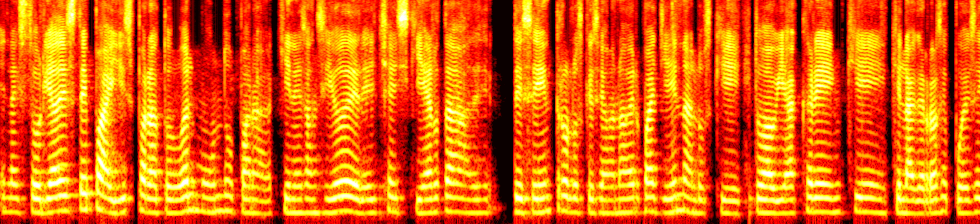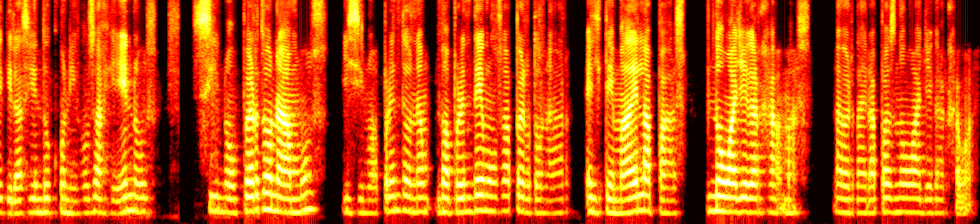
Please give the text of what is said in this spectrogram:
en la historia de este país para todo el mundo, para quienes han sido de derecha, izquierda, de, centro, los que se van a ver ballena, los que todavía creen que, que la guerra se puede seguir haciendo con hijos ajenos. Si no perdonamos y si no, no aprendemos a perdonar, el tema de la paz no va a llegar jamás. La verdadera paz no va a llegar jamás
